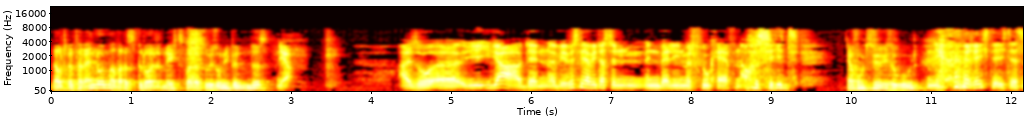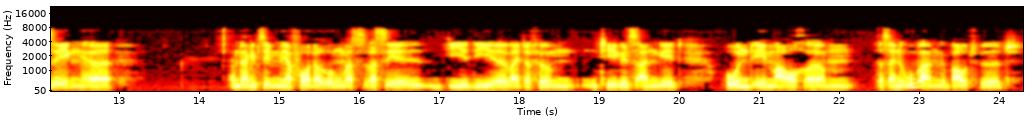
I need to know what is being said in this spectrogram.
laut Referendum, aber das bedeutet nichts, weil das sowieso nicht bindend ist. Ja. Also äh, ja, denn äh, wir wissen ja, wie das in, in Berlin mit Flughäfen aussieht. Ja, funktioniert nicht so gut. Ja, richtig, deswegen. Äh, und da gibt's eben mehr Forderungen, was, was äh, die, die äh, Weiterführung Tegels angeht und eben auch ähm, dass eine U-Bahn gebaut wird.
